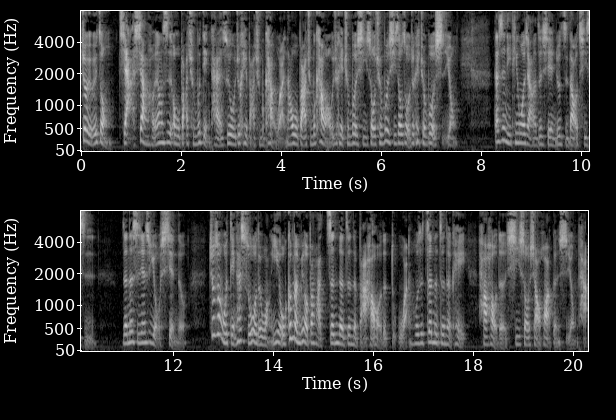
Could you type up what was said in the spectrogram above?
就有一种假象，好像是哦，我把它全部点开，所以我就可以把它全部看完。然后我把它全部看完，我就可以全部的吸收，全部的吸收之后，我就可以全部的使用。但是你听我讲的这些，你就知道，其实人的时间是有限的。就算我点开所有的网页，我根本没有办法真的真的把它好好的读完，或是真的真的可以好好的吸收、消化跟使用它。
